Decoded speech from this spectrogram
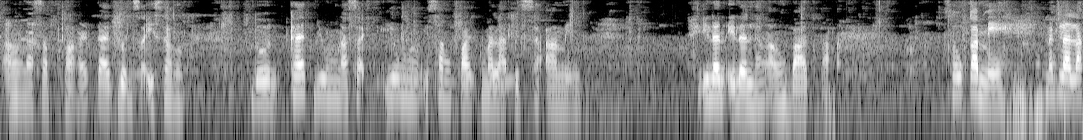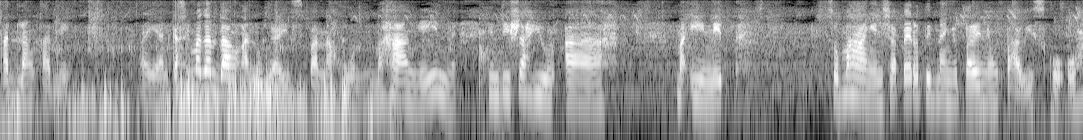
ang nasa park. Kahit doon sa isang doon kahit yung nasa yung isang park malapit sa amin ilan ilan lang ang bata. So kami naglalakad lang kami ayan kasi maganda ang ano guys panahon mahangin hindi siya ah, mainit. So mahangin siya pero tignan nyo pa rin yung pawis ko. Oh.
